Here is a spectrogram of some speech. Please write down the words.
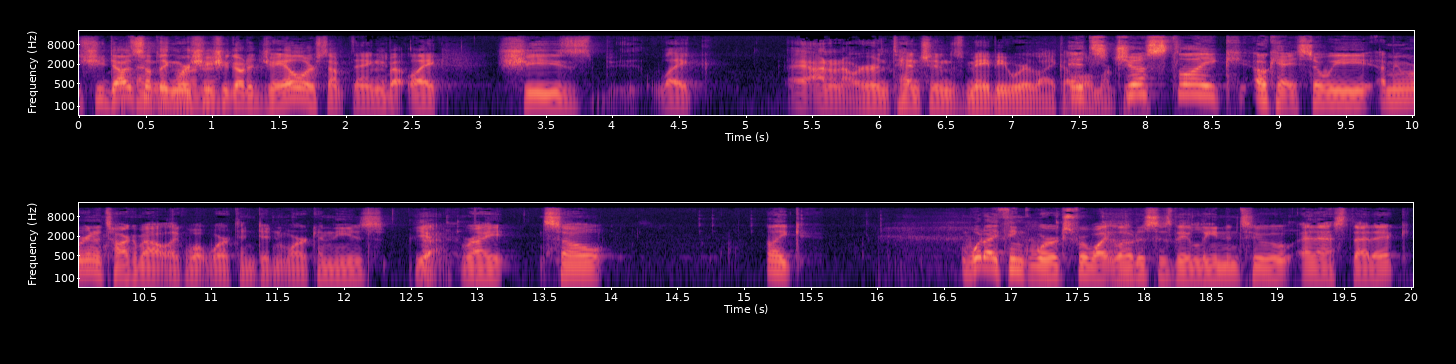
she does something where she should go to jail or something, but like she's like I don't know, her intentions maybe were like a It's little more just like okay, so we I mean we're gonna talk about like what worked and didn't work in these. Yeah. Right? So like what I think works for White Lotus is they lean into an aesthetic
